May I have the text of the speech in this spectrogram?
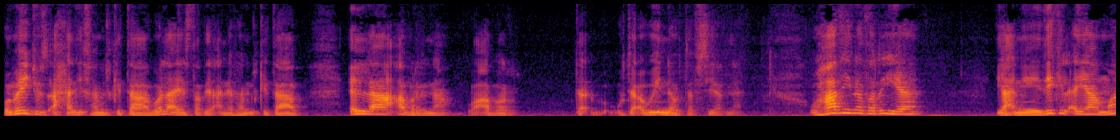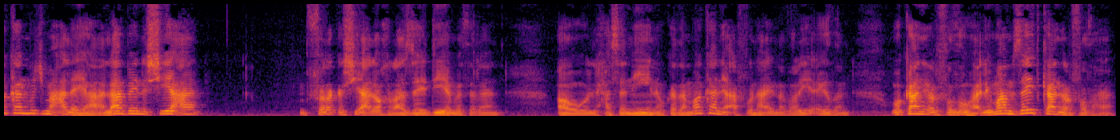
وما يجوز أحد يفهم الكتاب ولا يستطيع أن يفهم الكتاب إلا عبرنا وعبر وتأويلنا وتفسيرنا. وهذه نظرية يعني ذيك الأيام ما كان مجمع عليها لا بين الشيعة فرق الشيعة الأخرى الزيدية مثلا أو الحسنيين وكذا ما كانوا يعرفون هاي النظرية أيضا وكانوا يرفضوها. الإمام زيد كان يرفضها.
